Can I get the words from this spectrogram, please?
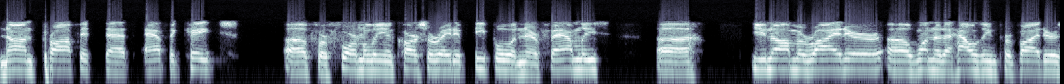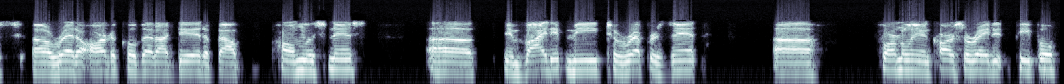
nonprofit that advocates uh, for formerly incarcerated people and their families. Uh, you know, I'm a writer. Uh, one of the housing providers uh, read an article that I did about homelessness, uh, invited me to represent uh, formerly incarcerated people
